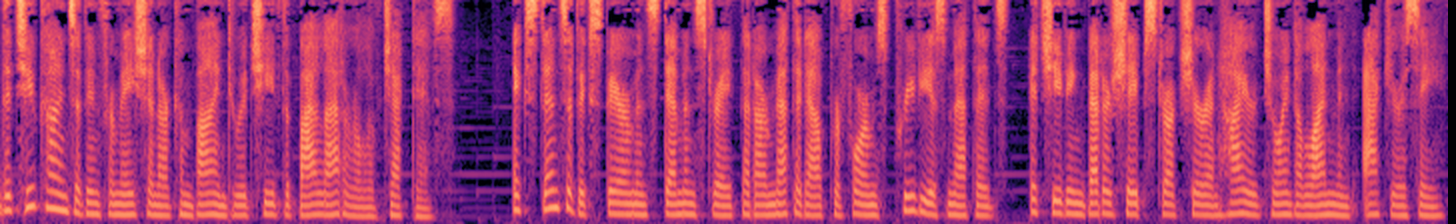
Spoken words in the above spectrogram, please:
The two kinds of information are combined to achieve the bilateral objectives. Extensive experiments demonstrate that our method outperforms previous methods, achieving better shape structure and higher joint alignment accuracy.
